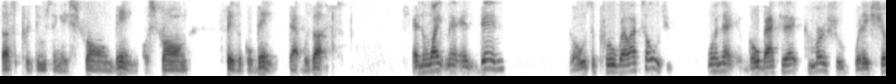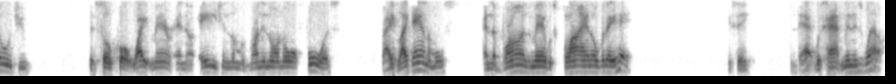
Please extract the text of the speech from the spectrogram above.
thus producing a strong being or strong physical being. That was us. And the white man, and then goes to prove, well, I told you. When that go back to that commercial where they showed you the so-called white man and the Asian them were running on all fours, right, like animals, and the bronze man was flying over their head. You see, that was happening as well.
